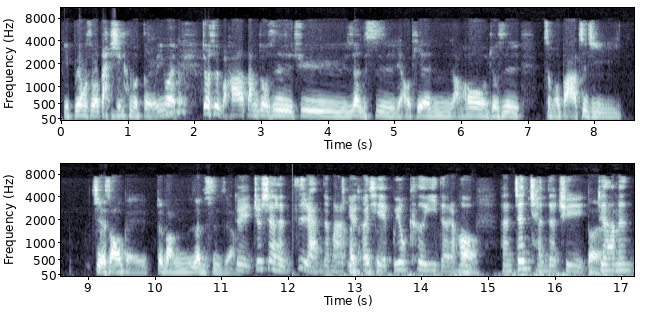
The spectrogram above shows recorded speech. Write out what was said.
也不用说担心那么多，因为 就是把它当做是去认识、聊天，然后就是怎么把自己介绍给对方认识，这样。对，就是很自然的嘛，也而且不用刻意的，然后很真诚的去跟他们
